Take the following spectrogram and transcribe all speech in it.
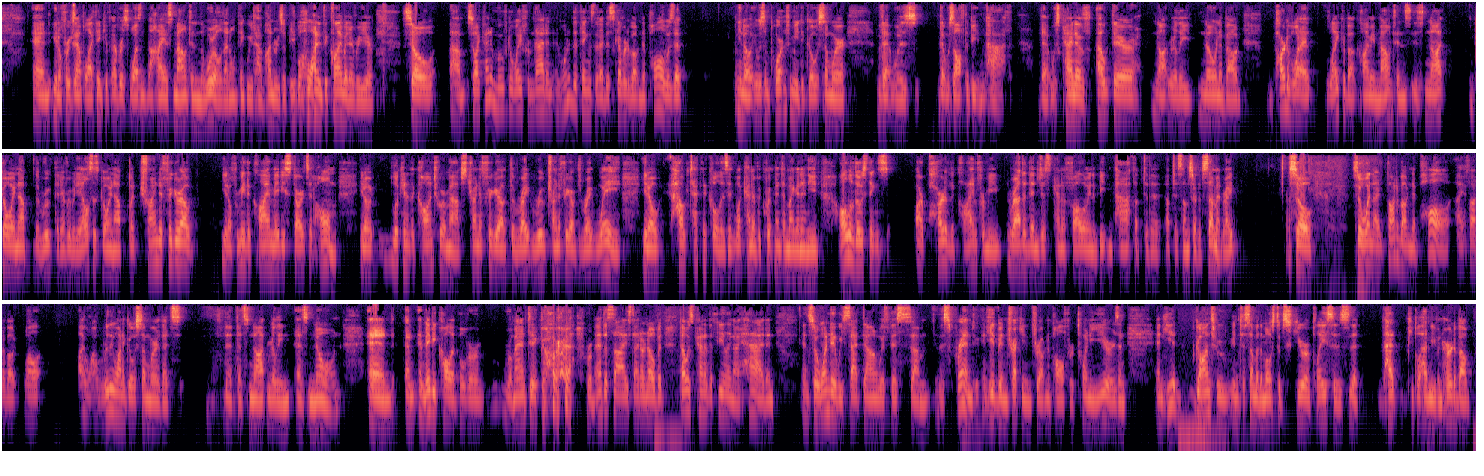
and you know, for example, I think if Everest wasn't the highest mountain in the world, I don't think we'd have hundreds of people wanting to climb it every year. So um, so I kind of moved away from that. And, and one of the things that I discovered about Nepal was that you know it was important for me to go somewhere that was that was off the beaten path, that was kind of out there, not really known about. Part of what I like about climbing mountains is not going up the route that everybody else is going up, but trying to figure out you know, for me, the climb maybe starts at home. You know, looking at the contour maps, trying to figure out the right route, trying to figure out the right way. You know, how technical is it? What kind of equipment am I going to need? All of those things are part of the climb for me, rather than just kind of following a beaten path up to the up to some sort of summit, right? So, so when I thought about Nepal, I thought about well, I really want to go somewhere that's that that's not really as known and and and maybe call it over romantic or romanticized i don't know but that was kind of the feeling i had. And and so one day we sat down with this um, this friend and he had been trekking throughout nepal for 20 years and and he had gone through into some of the most obscure places that had people hadn't even heard about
